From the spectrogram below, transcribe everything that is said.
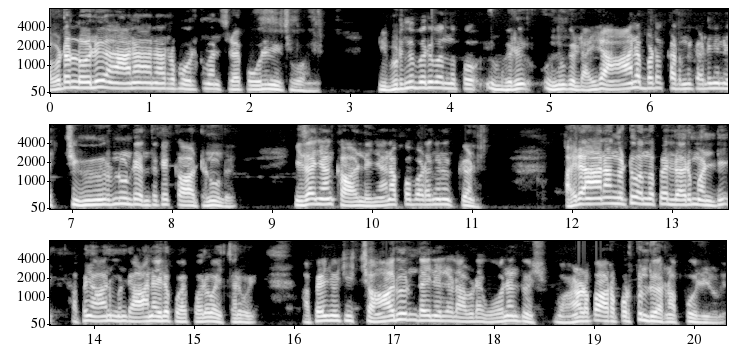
അവിടെ ഉള്ളവർ ആന ആനാരുടെ പോലും മനസ്സിലായി പോലും നീച്ചു പോകുന്നു ഇവിടുന്ന് ഇവർ വന്നപ്പോൾ ഇവർ ഒന്നും കേട്ടില്ല. അതിൽ ആന ഇവിടെ കടന്നു കണ്ട് ഇങ്ങനെ ചീർന്നുണ്ട് എന്തൊക്കെ കാട്ടണുണ്ട്. ഇതാ ഞാൻ കാണുന്നത്. ഞാൻ അപ്പോൾ ഇവിടെ ഇങ്ങനെ നിൽക്കുകയാണ് അതിൽ ആന അങ്ങോട്ട് വന്നപ്പോൾ എല്ലാവരും മണ്ടി. അപ്പോൾ ഞാനും മണ്ടി. ആനയിലെ പോയ പോലെ വൈത്തല പോയി. അപ്പോൾ ഞാൻ ചോദിച്ചു ചാരു ഉണ്ടായിരുന്നില്ലടാ അവിടെ? ഓനെന്ത് ചോദിച്ചു? ഓനവിടെ പാറപ്പുറത്തുണ്ട് പറഞ്ഞു. അപ്പോൾ ഇല്ലോട്.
